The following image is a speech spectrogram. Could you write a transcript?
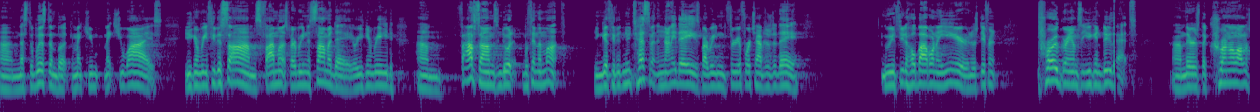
Um, that's the wisdom book. It makes you, makes you wise. You can read through the Psalms five months by reading a Psalm a day, or you can read um, five Psalms and do it within a month. You can get through the New Testament in 90 days by reading three or four chapters a day. You read through the whole Bible in a year, and there's different programs that you can do that. Um, there's the chronolog-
